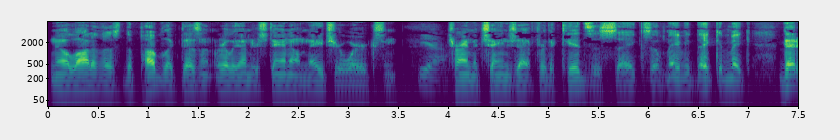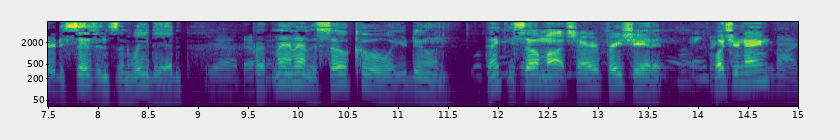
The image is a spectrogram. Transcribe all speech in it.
you know, a lot of us, the public doesn't really understand how nature works and Yeah. trying to change that for the kids' sake. So maybe they can make better decisions than we did. Yeah, definitely. But man, that is so cool what you're doing. Thank you so much, sir. Appreciate it. What's your name? Bye.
